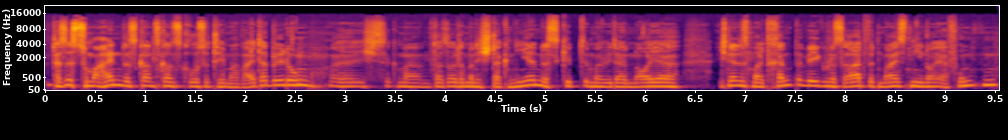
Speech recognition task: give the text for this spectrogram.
Das ist zum einen das ganz, ganz große Thema Weiterbildung. Äh, ich sage mal, da sollte man nicht stagnieren. Es gibt immer wieder neue, ich nenne es mal Trendbewegung. Das Rad wird meist nie neu erfunden.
